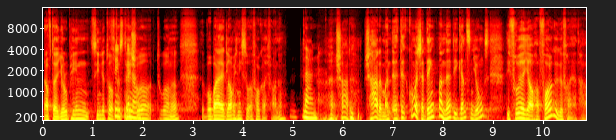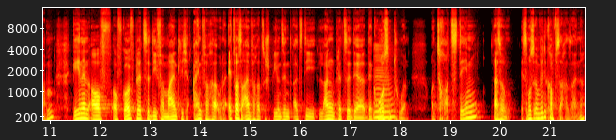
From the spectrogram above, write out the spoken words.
Auf der European Senior Tour, auf der Sen- Stage genau. Tour, ne? Wobei er, glaube ich, nicht so erfolgreich war, ne? Nein. Schade, schade. Man, äh, da- komisch, da denkt man, ne, die ganzen Jungs, die früher ja auch Erfolge gefeiert haben, gehen auf, auf Golfplätze, die vermeintlich einfacher oder etwas einfacher zu spielen sind als die langen Plätze der, der großen Touren. Und trotzdem, also es muss irgendwie eine Kopfsache sein, ne?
